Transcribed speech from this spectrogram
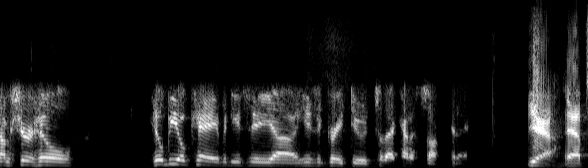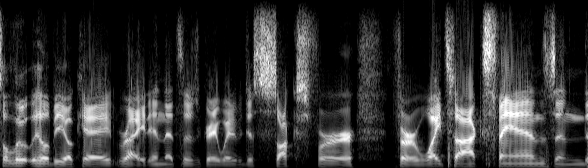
I'm sure he'll he'll be okay. But he's a uh, he's a great dude, so that kind of sucked today. Yeah, absolutely, he'll be okay, right? And that's a great way. It just sucks for for White Sox fans and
